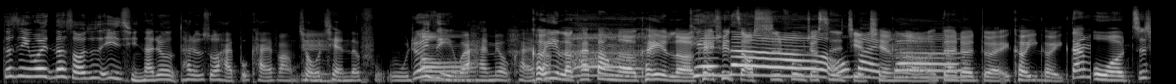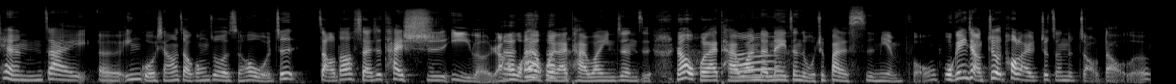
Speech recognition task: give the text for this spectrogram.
但是因为那时候就是疫情，他就他就说还不开放求签的服务，我就一直以为还没有开放。可以了，开放了，可以了，可以去找师傅，就是解签 Oh 了。对对对，可以可以。但我之前在呃英国想要找工作的时候，我这找到实在是太失意了，然后我还要回来台湾一阵子，然后我回来台湾的那一阵子，我去拜了四面佛。我跟你讲，就后来就真的找到了。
